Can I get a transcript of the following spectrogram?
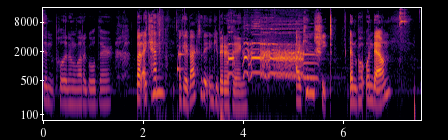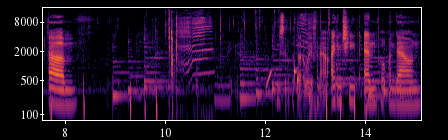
didn't pull it in a lot of gold there. But I can. Okay, back to the incubator thing. I can cheat and put one down. Um. I'm just gonna put that away for now. I can cheat and put one down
